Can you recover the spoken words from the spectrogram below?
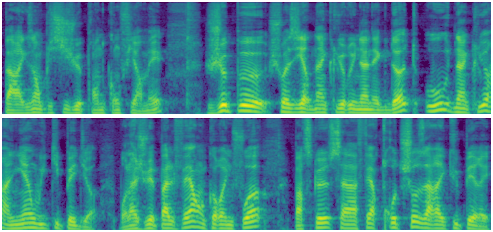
par exemple ici je vais prendre confirmer. Je peux choisir d'inclure une anecdote ou d'inclure un lien Wikipédia. Bon là je vais pas le faire encore une fois parce que ça va faire trop de choses à récupérer.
